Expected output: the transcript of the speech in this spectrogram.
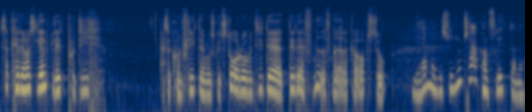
så kan det også hjælpe lidt på de, altså konflikter er måske et stort ord, men de der, det der fnid og fnader, der kan opstå. Ja, men hvis vi nu tager konflikterne,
